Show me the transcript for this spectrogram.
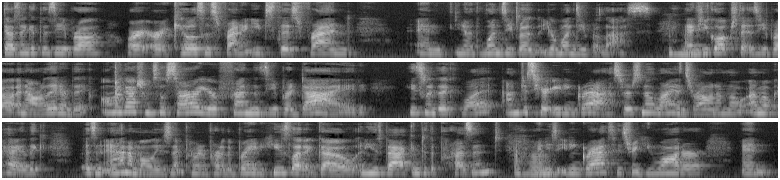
doesn't get the zebra or, or it kills his friend and eats this friend and you know the one zebra you're one zebra less. Mm-hmm. and if you go up to that zebra an hour later and be like oh my gosh i'm so sorry your friend the zebra died he's going to be like what? I'm just here eating grass. There's no lions around. I'm, I'm okay. Like as an animal using that primitive part of the brain. He's let it go and he's back into the present uh-huh. and he's eating grass he's drinking water and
